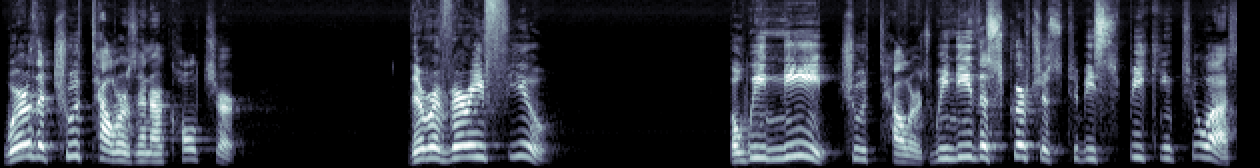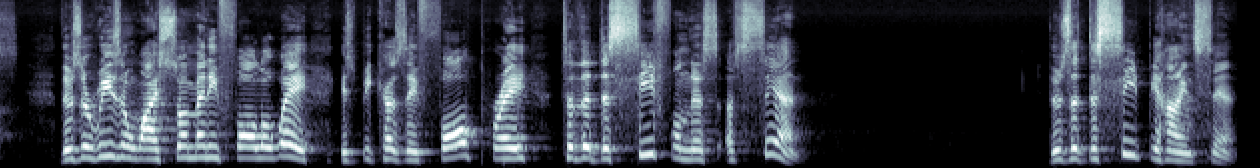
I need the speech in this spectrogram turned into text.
Where are the truth tellers in our culture? There are very few. But we need truth tellers. We need the scriptures to be speaking to us. There's a reason why so many fall away is because they fall prey to the deceitfulness of sin. There's a deceit behind sin.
